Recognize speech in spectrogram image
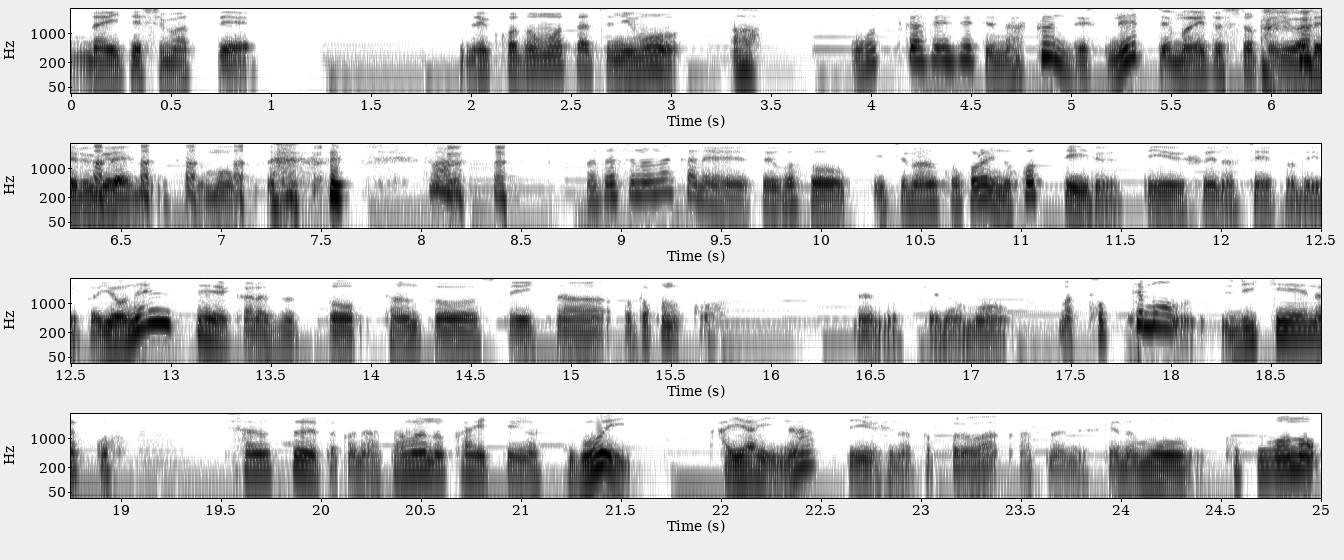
泣いてしまって、で、子供たちにも、あ、大塚先生って泣くんですねって毎年ちょっと言われるぐらいなんですけども、まあ、私の中でそれこそ一番心に残っているっていう風な生徒で言うと、4年生からずっと担当していた男の子なんですけども、まあ、とっても理系な子算数とかの頭の回転がすごい早いなっていうふうなところはあったんですけども、国語の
